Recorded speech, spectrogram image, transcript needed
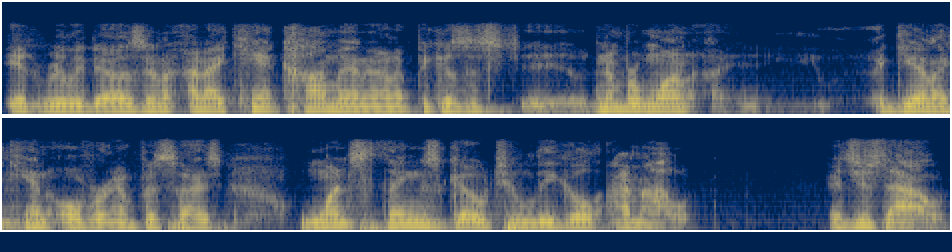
it really does, and and I can't comment on it because it's number one. Again, I can't overemphasize. Once things go to legal, I'm out. It's just out.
